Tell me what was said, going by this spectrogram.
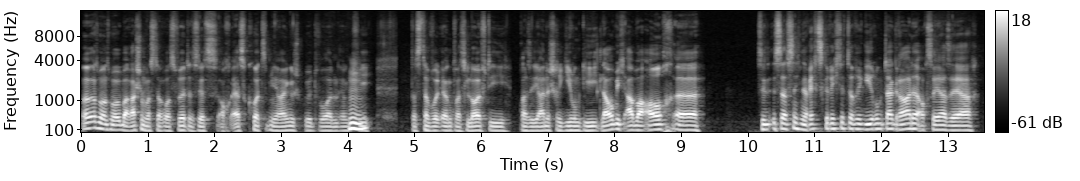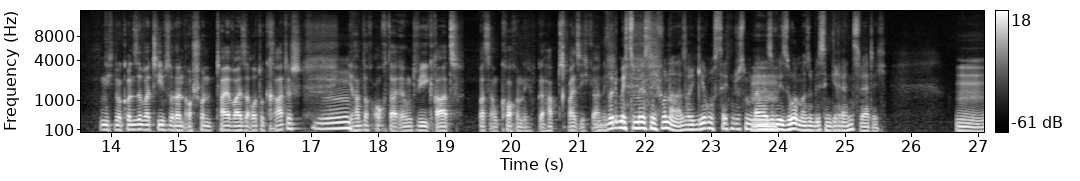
lassen wir uns mal überraschen, was daraus wird. Ist jetzt auch erst kurz mir reingespült worden, irgendwie, hm. dass da wohl irgendwas läuft. Die brasilianische Regierung, die glaube ich aber auch, äh, sind, ist das nicht eine rechtsgerichtete Regierung da gerade? Auch sehr, sehr, nicht nur konservativ, sondern auch schon teilweise autokratisch. Hm. Die haben doch auch da irgendwie gerade was am Kochen gehabt, weiß ich gar nicht. Würde mich zumindest nicht wundern. Also regierungstechnisch ist man mm. da sowieso immer so ein bisschen grenzwertig. Mm.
